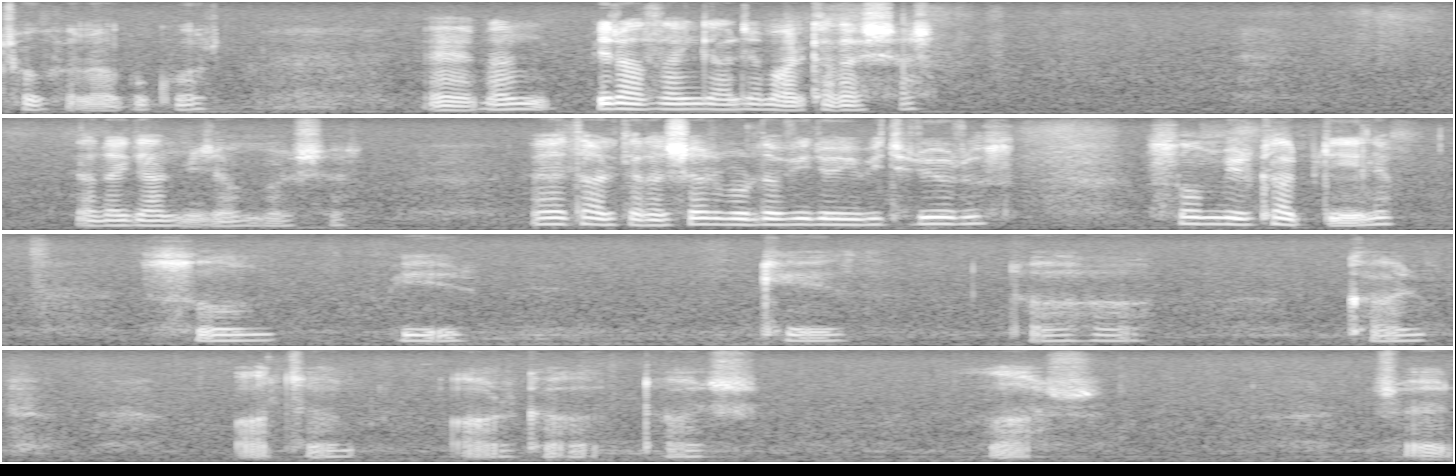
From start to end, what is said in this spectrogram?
çok fena bug var. Ee, ben birazdan geleceğim arkadaşlar. Ya da gelmeyeceğim boşver. Evet arkadaşlar burada videoyu bitiriyoruz. Son bir kalp diyelim. Son bir kez daha kalp atın arkadaşlar. Şöyle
